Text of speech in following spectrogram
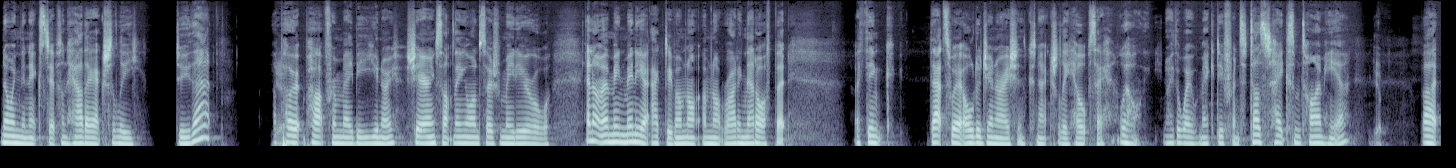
knowing the next steps on how they actually do that. Yeah. Apart from maybe you know sharing something on social media or, and I I mean many are active. I'm not I'm not writing that off, but I think that's where older generations can actually help say, well, you know, the way we make a difference. It does take some time here, Yep. but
